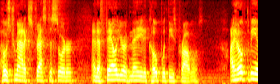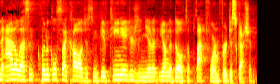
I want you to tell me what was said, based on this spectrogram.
post traumatic stress disorder, and a failure of many to cope with these problems. I hope to be an adolescent clinical psychologist and give teenagers and young adults a platform for discussion.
